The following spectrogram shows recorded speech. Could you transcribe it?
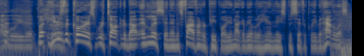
I believe it. But for here's the chorus we're talking about. And listen, and it's 500 people. You're not going to be able to hear me specifically, but have a listen.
